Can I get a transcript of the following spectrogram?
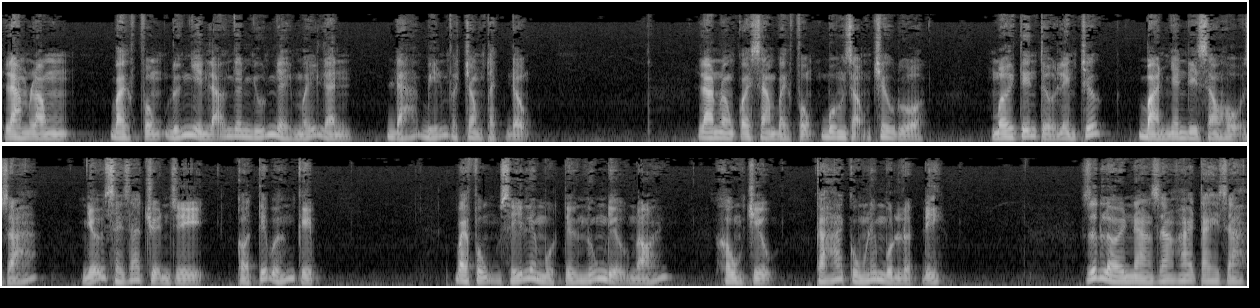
Làm lòng, Bạch Phụng đứng nhìn lão nhân nhún nhảy mấy lần, đã biến vào trong thạch động. Làm lòng quay sang Bạch Phụng buông giọng trêu đùa, mời tiến tử lên trước, bản nhân đi sau hộ giá, nhớ xảy ra chuyện gì, còn tiếp ứng kịp. Bạch Phụng xí lên một tiếng nũng điệu nói, không chịu, cả hai cùng lên một lượt đi. Dứt lời nàng giang hai tay ra,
